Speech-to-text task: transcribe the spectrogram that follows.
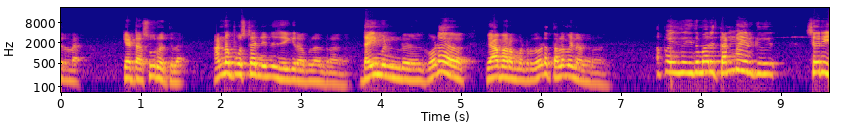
தெரில கேட்டா சூரத்தில். அண்ணன் போஸ்டர் நின்று ஜெயிக்கிறாப்புலன்றாங்க. டைமண்ட் கூட வியாபாரம் பண்ணுறதோட தலைமை நகராங்க அப்போ இது இது மாதிரி தன்மை இருக்குது. சரி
